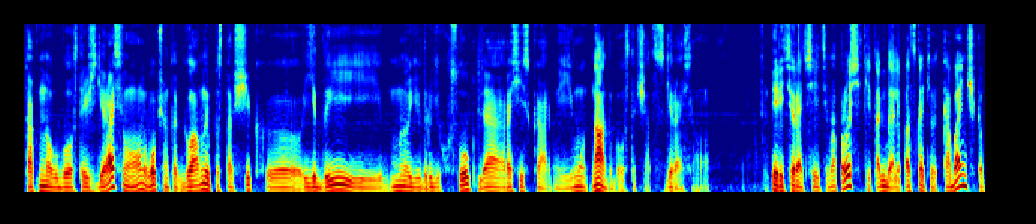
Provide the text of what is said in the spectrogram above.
так много было встреч с Герасимовым. Он, в общем-то, главный поставщик э, еды и многих других услуг для российской армии. Ему надо было встречаться с Герасимовым перетирать все эти вопросики и так далее, подскакивать кабанчиком,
